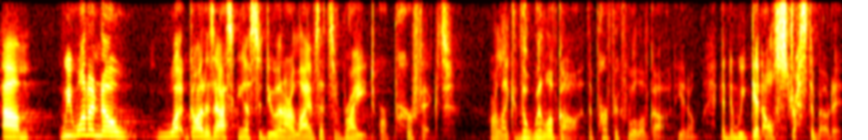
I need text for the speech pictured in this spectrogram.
Um, we want to know what God is asking us to do in our lives that's right or perfect or like the will of God, the perfect will of God, you know, and then we get all stressed about it.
